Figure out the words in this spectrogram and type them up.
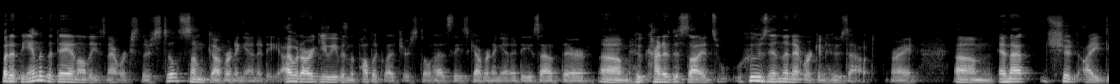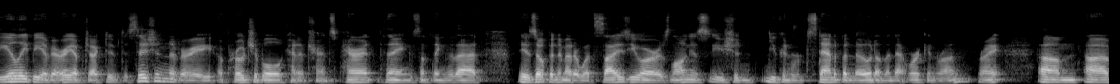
But at the end of the day, in all these networks, there's still some governing entity. I would argue even the public ledger still has these governing entities out there um, who kind of decides who's in the network and who's out, right? Um, and that should ideally be a very objective decision, a very approachable, kind of transparent thing, something that is open no matter what size you are, as long as you should you can stand up a node on the network and run, right? Um, uh,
